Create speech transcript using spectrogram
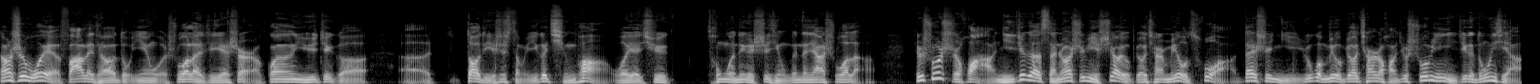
当时我也发了一条抖音，我说了这些事儿啊，关于这个呃到底是怎么一个情况，我也去通过那个事情，我跟大家说了啊。其实说实话啊，你这个散装食品是要有标签没有错啊，但是你如果没有标签的话，就说明你这个东西啊，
